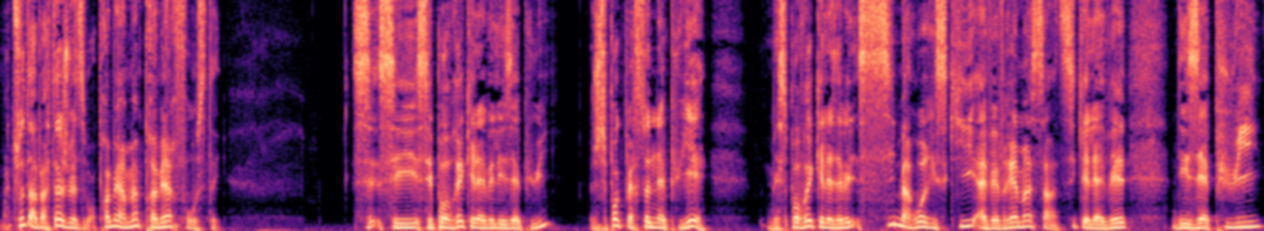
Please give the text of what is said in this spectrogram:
Bon, tout de suite, en partage, je vais dire, bon, premièrement, première fausseté. C'est- pas vrai qu'elle avait les appuis. Je dis pas que personne n'appuyait, mais c'est pas vrai qu'elle avait. Si Marois Risky avait vraiment senti qu'elle avait des appuis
